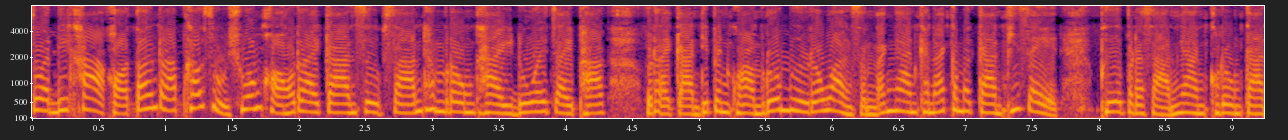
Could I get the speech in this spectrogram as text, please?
สวัสดีค่ะ ขอต้อนรับเข้าสู่ช่วงของรายการสืบสารทำรงไทยด้วยใจพัก รายการที่เป็นความร่วมมือระหว่างสำนักงานคณะกรรมการพิเศษ เพื่อประสานงานโครงการ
